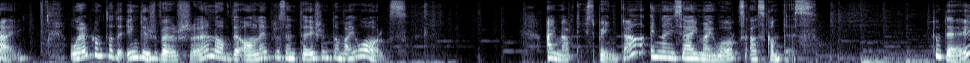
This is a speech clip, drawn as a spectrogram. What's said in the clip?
Hi, welcome to the English version of the online presentation to my works. I'm Martis Pinta and I design my works as Comtesse. Today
